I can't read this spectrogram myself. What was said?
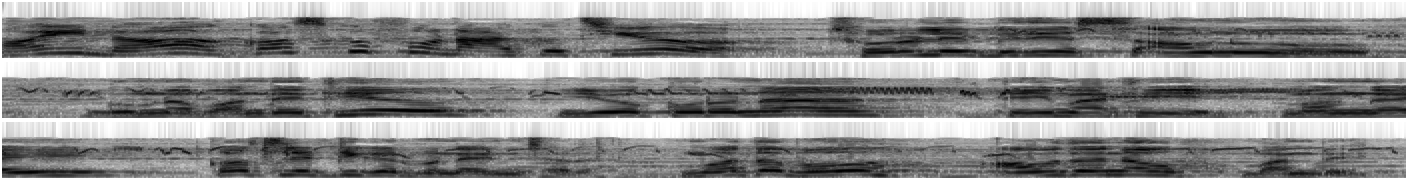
होइन कसको फोन आएको थियो? छोरोले विदेश आउनु घुम्न भन्दै थियो यो कोरोना त्यही माथि महँगाई कसले टिकट बनाइदिन्छ र? म त भो आउँदैनौ भन्दै।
